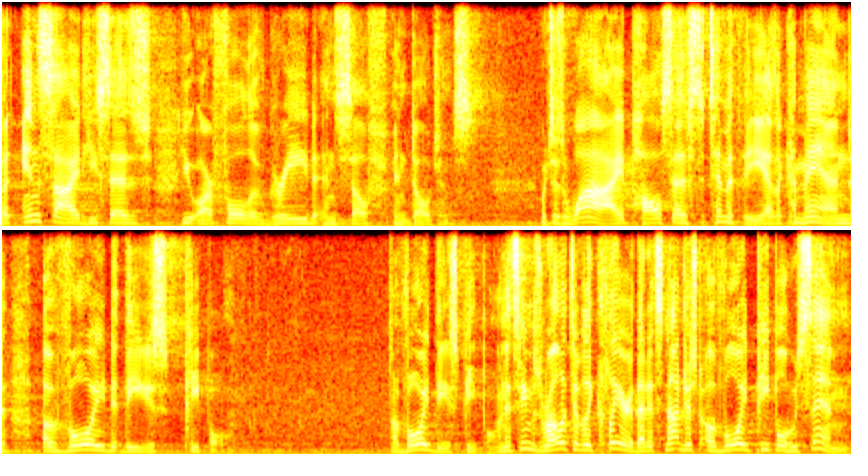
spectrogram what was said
but inside, he says, you are full of greed and self indulgence. Which is why Paul says to Timothy, as a command, avoid these people. Avoid these people. And it seems relatively clear that it's not just avoid people who sin.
